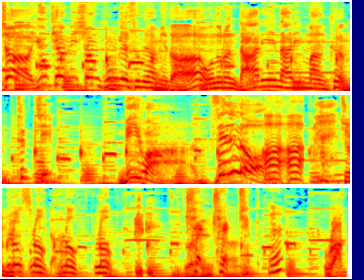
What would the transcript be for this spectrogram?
자, 유쾌한 미션 공개 수배합니다. 오늘은 날이 날인 만큼 특집 미화 젤로 아, 아, 준비했습니다. 록, 록, 록, 록. 책, 책. 예? 락,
